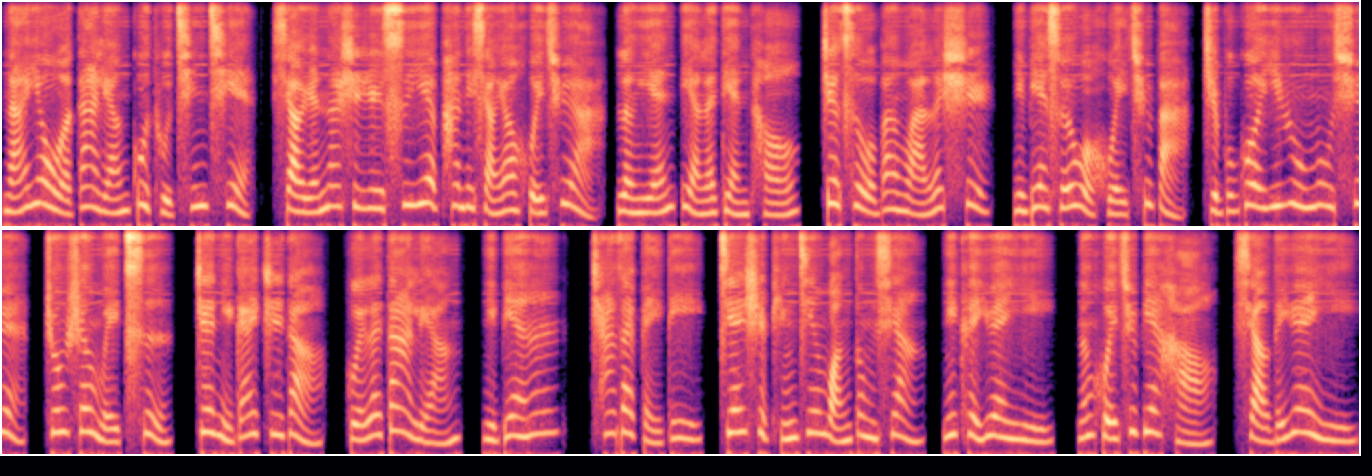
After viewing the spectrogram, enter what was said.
哪有我大梁故土亲切？小人那是日思夜盼的想要回去啊。”冷言点了点头。这次我办完了事，你便随我回去吧。只不过一入墓穴，终身为刺，这你该知道。回了大梁，你便恩插在北地监视平津王动向，你可愿意？能回去便好。小的愿意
